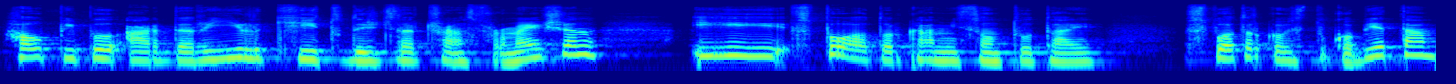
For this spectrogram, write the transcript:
How People Are the Real Key to Digital Transformation – i współautorkami są tutaj, współautorką jest tu kobieta,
